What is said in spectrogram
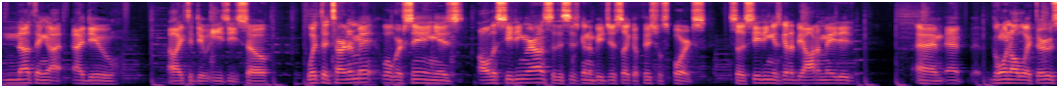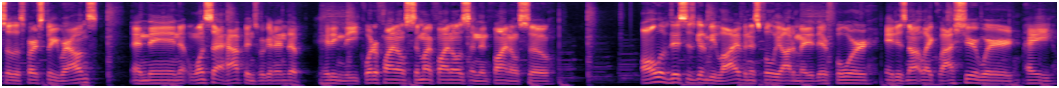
nothing I, I do, I like to do easy. So with the tournament, what we're seeing is all the seeding rounds. So this is going to be just like official sports. So seating is going to be automated and, and going all the way through. So those first three rounds, and then once that happens, we're going to end up hitting the quarterfinals, semifinals, and then finals. So all of this is going to be live and it's fully automated. Therefore, it is not like last year where, hey,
